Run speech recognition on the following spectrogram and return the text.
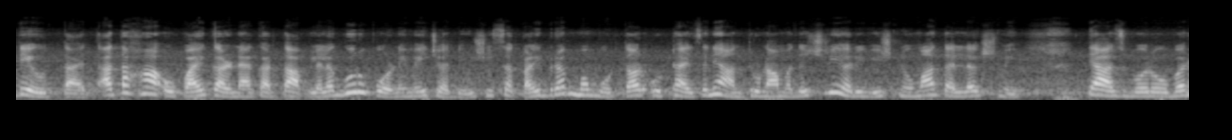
देवता आहेत आता हा उपाय करण्याकरता आपल्याला गुरुपौर्णिमेच्या दिवशी सकाळी ब्रह्ममुहूर्तावर उठायचं आणि अंथरुणामध्ये श्रीहरी विष्णू माता लक्ष्मी त्याचबरोबर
